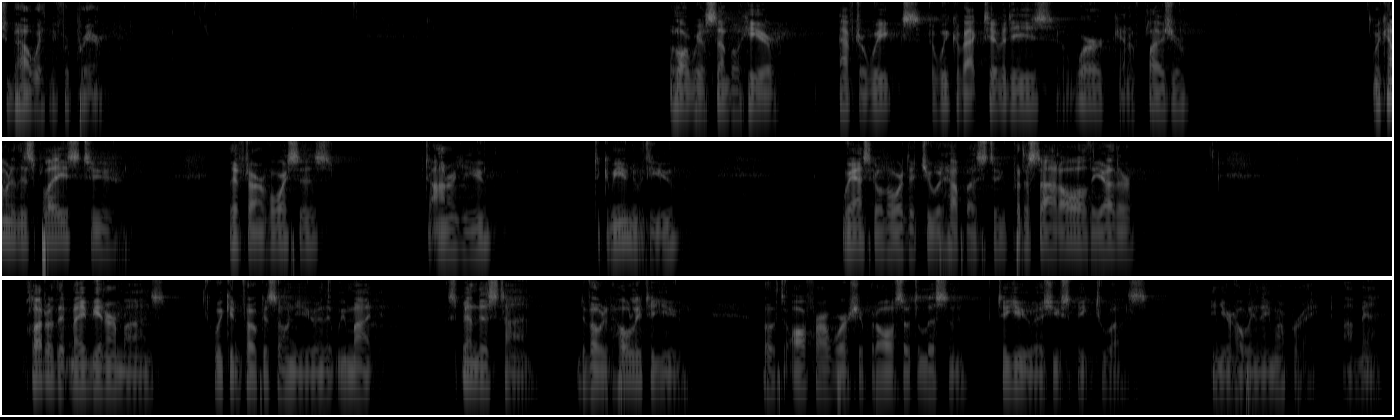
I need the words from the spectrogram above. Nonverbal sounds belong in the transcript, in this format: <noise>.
Would you bow with me for prayer? Lord, we assemble here after weeks, a week of activities, of work, and of pleasure. We come into this place to lift our voices, to honor you, to commune with you. We ask, O oh Lord, that you would help us to put aside all the other clutter that may be in our minds. We can focus on you and that we might spend this time devoted wholly to you, both to offer our worship, but also to listen to you as you speak to us. In your holy name I pray. Amen.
